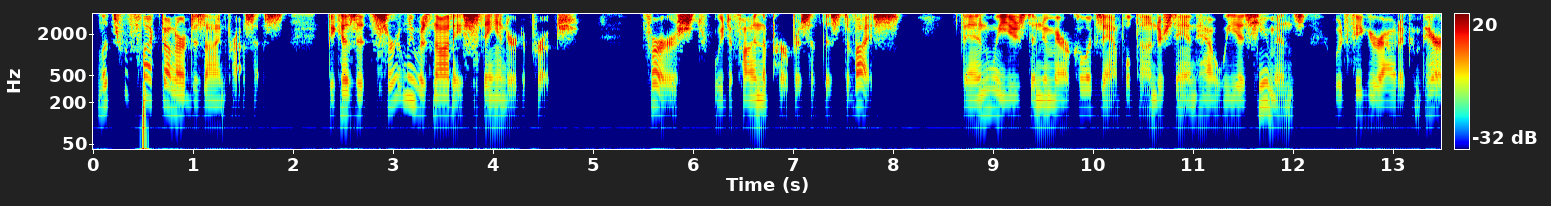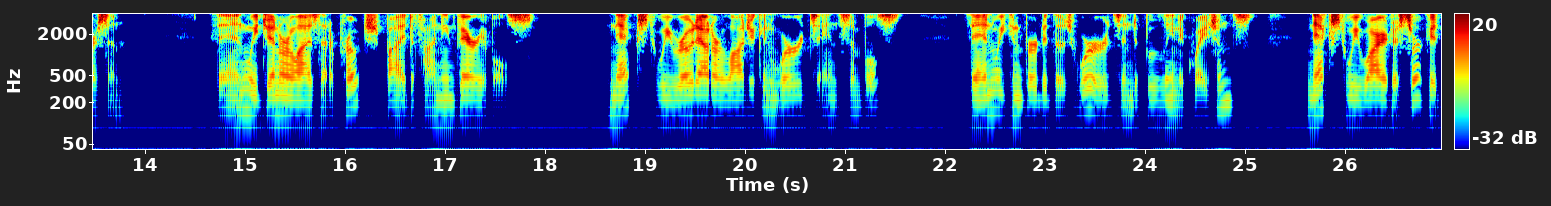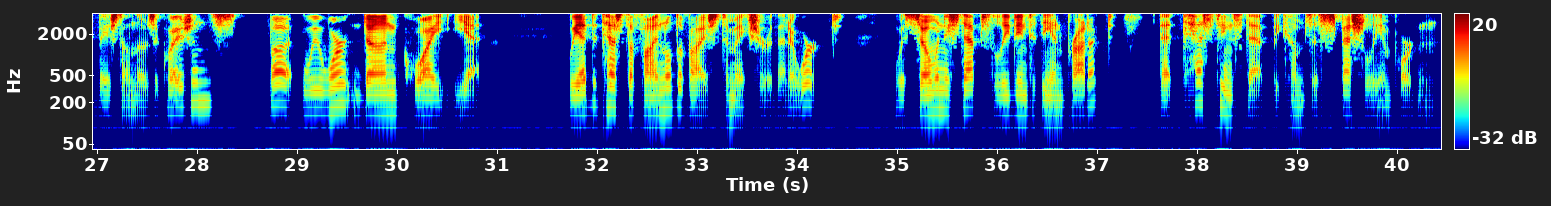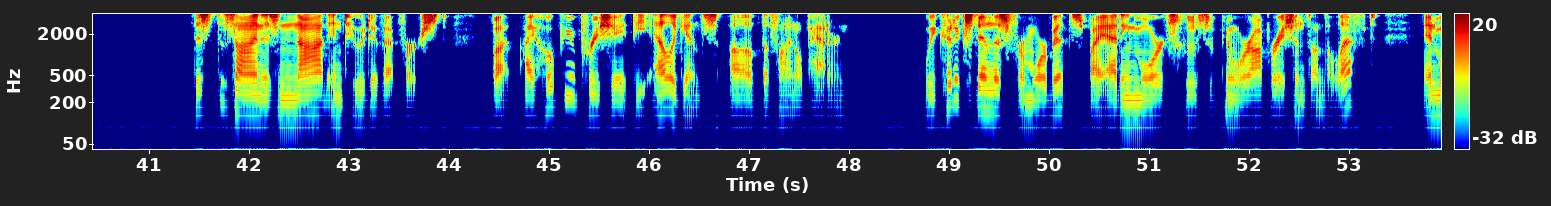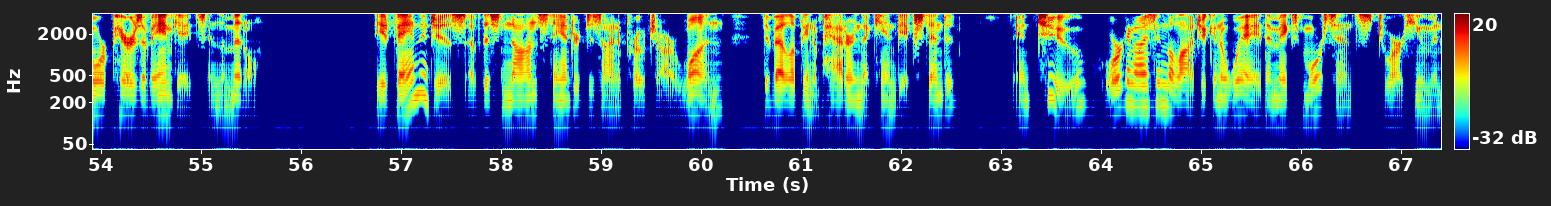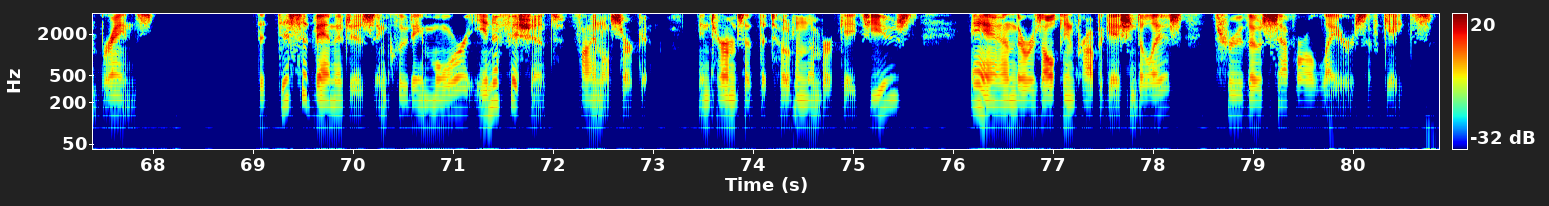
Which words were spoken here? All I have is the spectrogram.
Let's reflect on our design process, because it certainly was not a standard approach. First, we define the purpose of this device. Then we used a numerical example to understand how we as humans would figure out a comparison. Then we generalized that approach by defining variables. Next, we wrote out our logic in words and symbols. Then we converted those words into Boolean equations. Next, we wired a circuit based on those equations, but we weren't done quite yet. We had to test the final device to make sure that it worked. With so many steps leading to the end product, that testing step becomes especially important. This design is not intuitive at first, but I hope you appreciate the elegance of the final pattern. We could extend this for more bits by adding more exclusive NOR operations on the left and more pairs of AND gates in the middle. The advantages of this non-standard design approach are 1. Developing a pattern that can be extended, and 2. Organizing the logic in a way that makes more sense to our human brains. The disadvantages include a more inefficient final circuit in terms of the total number of gates used and the resulting propagation delays through those several layers of gates.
